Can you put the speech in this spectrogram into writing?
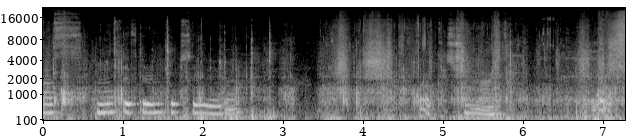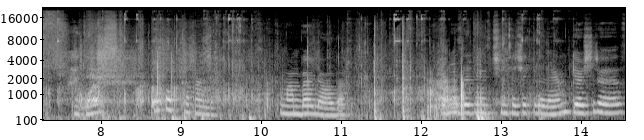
Ben not defterini çok seviyorum. Bak şunlar. Hadi. Hop hop kapandı. Tamam böyle oldu. Beni izlediğiniz için teşekkür ederim. Görüşürüz.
